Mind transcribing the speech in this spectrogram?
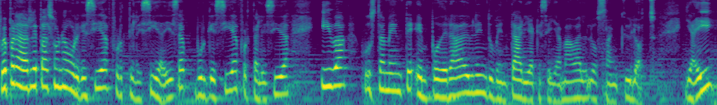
fue para darle paso a una burguesía fortalecida y esa burguesía fortalecida iba justamente empoderada de una indumentaria que se llamaba los sans-culottes y ahí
